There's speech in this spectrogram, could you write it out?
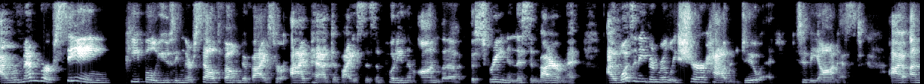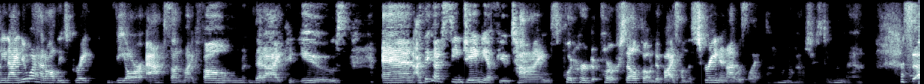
I remember seeing people using their cell phone device or iPad devices and putting them on the, the screen in this environment. I wasn't even really sure how to do it, to be honest. I, I mean, I knew I had all these great VR apps on my phone that I could use. And I think I've seen Jamie a few times put her her cell phone device on the screen, and I was like, I don't know how she's doing that. So,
